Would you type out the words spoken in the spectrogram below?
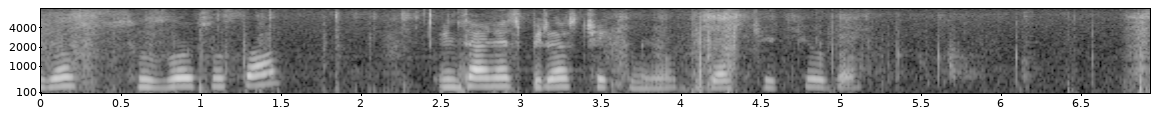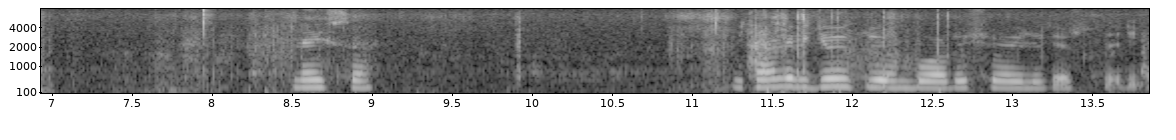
Biraz hızlı açılsa internet biraz çekmiyor. Biraz çekiyor da. Neyse. Bir tane de video yüklüyorum bu arada şöyle göstereyim.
